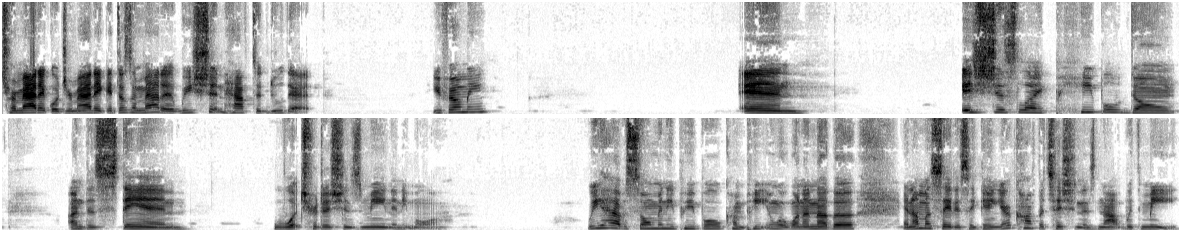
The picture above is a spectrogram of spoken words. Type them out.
traumatic or dramatic, it doesn't matter. We shouldn't have to do that. You feel me? And it's just like people don't understand what traditions mean anymore. We have so many people competing with one another. And I'm going to say this again your competition is not with me.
